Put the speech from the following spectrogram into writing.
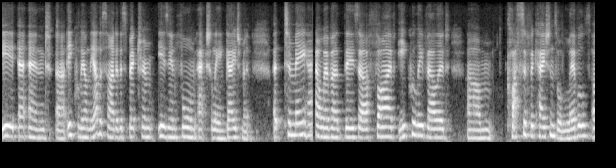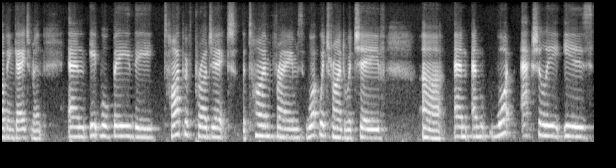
and uh, equally on the other side of the spectrum is inform actually engagement. Uh, to me, however, these are five equally valid um, classifications or levels of engagement, and it will be the type of project, the time frames, what we're trying to achieve, uh, and and what actually is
